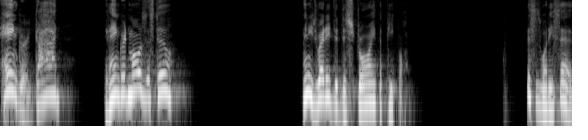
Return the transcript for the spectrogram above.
angered God. It angered Moses too. And he's ready to destroy the people. This is what he says,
